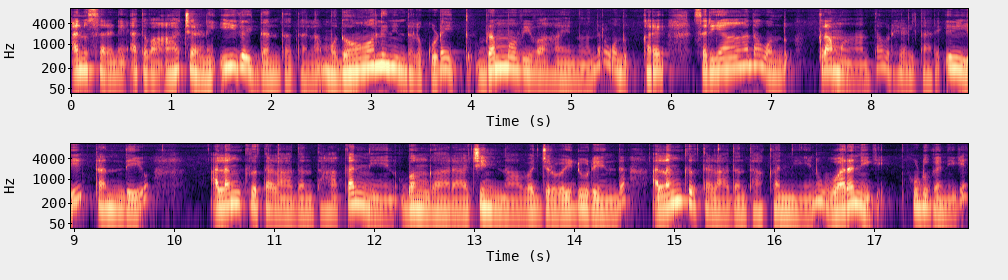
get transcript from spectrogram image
ಅನುಸರಣೆ ಅಥವಾ ಆಚರಣೆ ಈಗ ಇದ್ದಂಥದ್ದಲ್ಲ, ಮೊದಲಿನಿಂದಲೂ ಕೂಡ ಇತ್ತು. ಬ್ರಹ್ಮ ವಿವಾಹ ಎನ್ನುವಂದರೆ ಒಂದು ಕರೆ, ಸರಿಯಾದ ಒಂದು ಕ್ರಮ ಅಂತ ಅವ್ರು ಹೇಳ್ತಾರೆ. ಇಲ್ಲಿ ತಂದೆಯು ಅಲಂಕೃತಳಾದಂತಹ ಕನ್ಯೆಯನ್ನು ಬಂಗಾರ, ಚಿನ್ನ, ವಜ್ರ, ವೈಡೂರ್ಯದಿಂದ ಅಲಂಕೃತಳಾದಂತಹ ಕನ್ಯೆಯನ್ನು ವರನಿಗೆ, ಹುಡುಗನಿಗೆ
